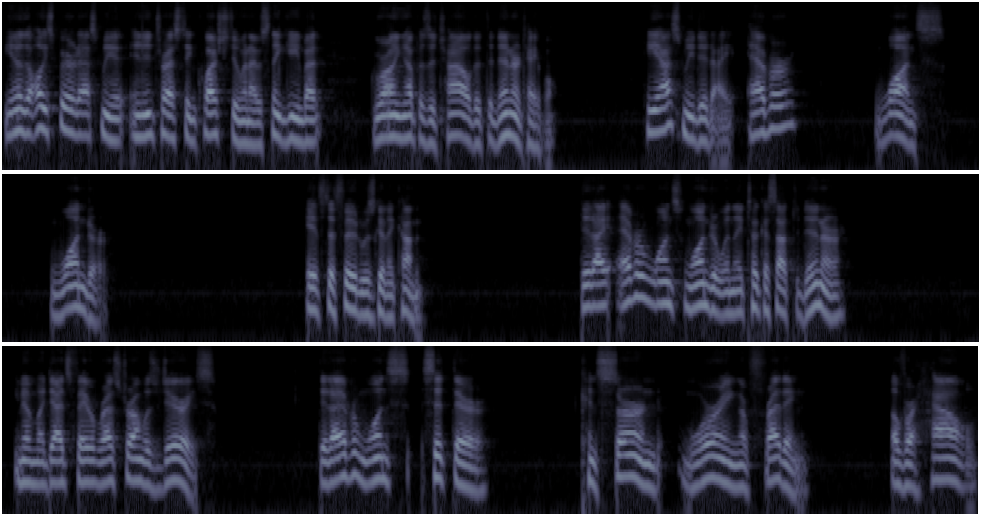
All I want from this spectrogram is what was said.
You know, the Holy Spirit asked me an interesting question when I was thinking about growing up as a child at the dinner table. He asked me, Did I ever once wonder if the food was going to come? Did I ever once wonder when they took us out to dinner? You know, my dad's favorite restaurant was Jerry's. Did I ever once sit there concerned, worrying, or fretting over how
